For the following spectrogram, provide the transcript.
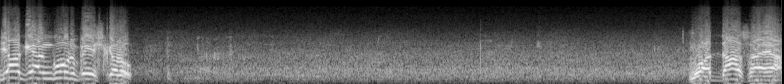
جا کے انگور پیش کرو۔ وہ اداس آیا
